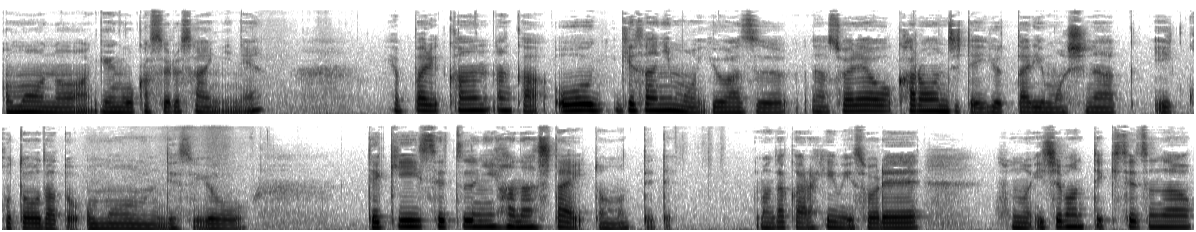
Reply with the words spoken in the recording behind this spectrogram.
思うのは言語化する際にねやっぱりかんなんか大げさにも言わずそれを軽んじて言ったりもしないことだと思うんですよ。適切に話したいと思ってて、まあ、だから日々それその一番適切な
